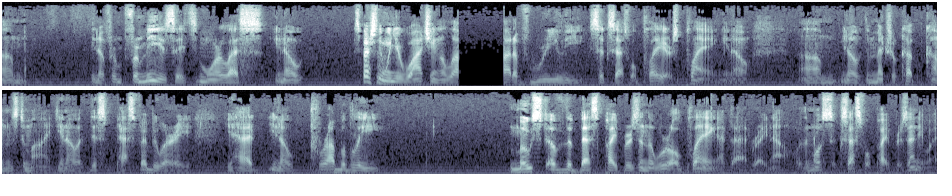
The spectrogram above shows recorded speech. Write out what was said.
um, you know for for me it's it's more or less you know especially when you're watching a lot, lot of really successful players playing you know um, you know, the Metro Cup comes to mind. You know, this past February, you had, you know, probably most of the best pipers in the world playing at that right now, or the most successful pipers anyway.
